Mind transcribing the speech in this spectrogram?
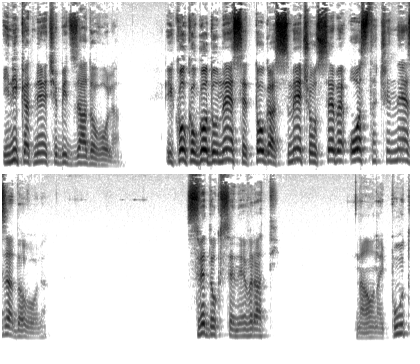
i nikad neće biti zadovoljan. I koliko god unese toga smeća u sebe, ostaće nezadovoljan. Sve dok se ne vrati na onaj put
